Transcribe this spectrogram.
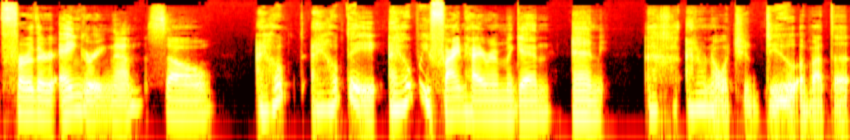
further angering them. So I hope, I hope they, I hope we find Hiram again. And ugh, I don't know what you do about the,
